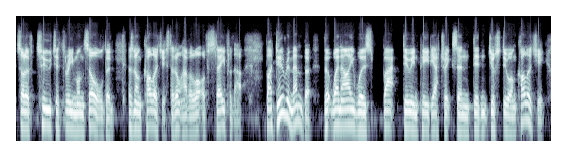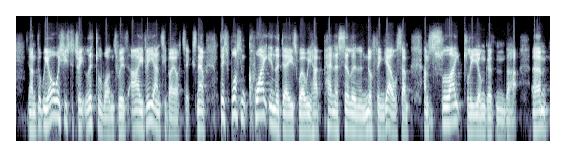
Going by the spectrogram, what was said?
sort of two to three months old. And as an oncologist, I don't have a lot of say for that. But I do remember that when I was back doing pediatrics and didn't just do oncology, um, that we always used to treat little ones with IV antibiotics. Now, this wasn't quite in the days where we had penicillin and nothing else. I'm, I'm slightly younger than that. Um,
